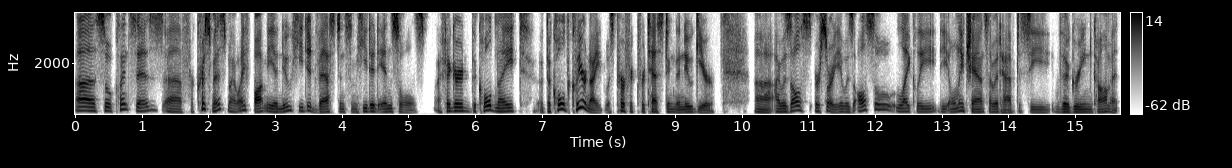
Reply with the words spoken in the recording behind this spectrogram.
Uh, so Clint says, uh, for Christmas, my wife bought me a new heated vest and some heated insoles. I figured the cold night, the cold clear night, was perfect for testing the new gear. Uh, I was also, or sorry, it was also likely the only chance I would have to see the green comet.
